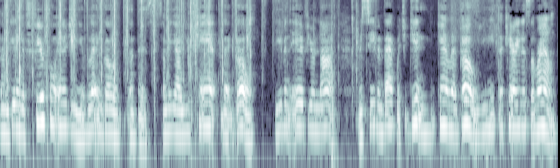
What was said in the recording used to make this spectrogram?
I'm getting a fearful energy of letting go of, of this. Some of y'all, you can't let go. Even if you're not receiving back what you're getting, you can't let go. You need to carry this around.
